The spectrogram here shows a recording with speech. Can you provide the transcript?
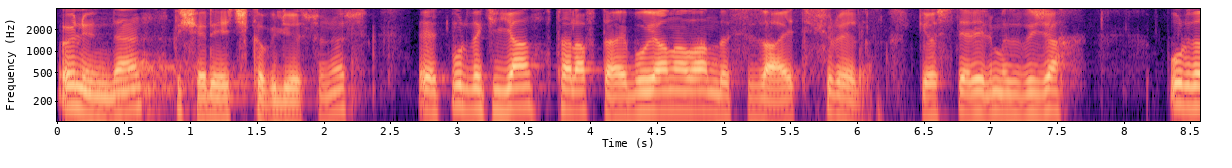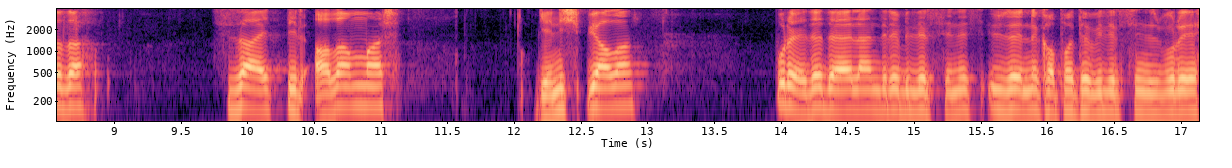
önünden dışarıya çıkabiliyorsunuz. Evet buradaki yan tarafta bu yan alan da size ait. Şuraya da gösterelim hızlıca. Burada da size ait bir alan var. Geniş bir alan. Burayı da değerlendirebilirsiniz. Üzerini kapatabilirsiniz. Burayı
